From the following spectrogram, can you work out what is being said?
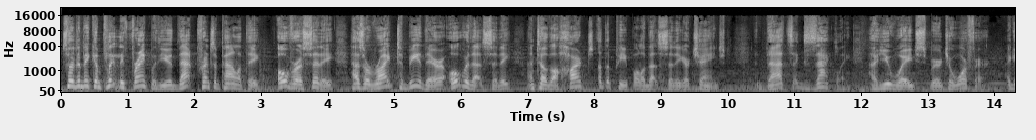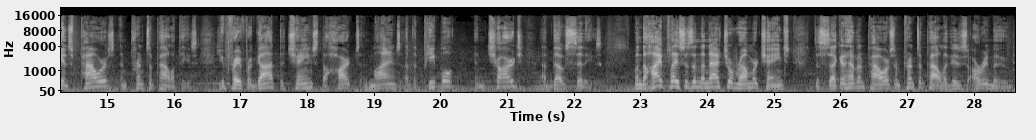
So, to be completely frank with you, that principality over a city has a right to be there over that city until the hearts of the people of that city are changed. And that's exactly how you wage spiritual warfare against powers and principalities. You pray for God to change the hearts and minds of the people in charge of those cities. When the high places in the natural realm are changed, the second heaven powers and principalities are removed,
